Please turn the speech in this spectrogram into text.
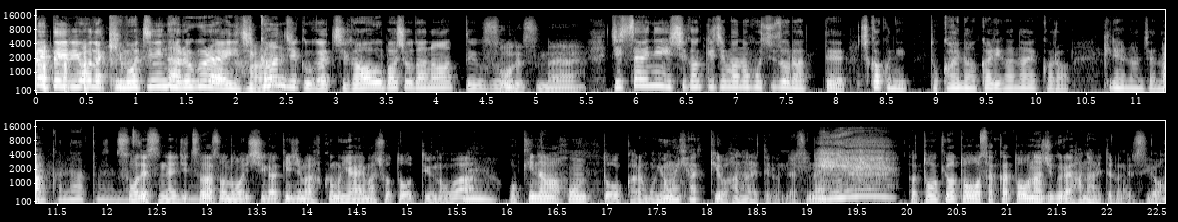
れているような気持ちになるぐらい時間軸が違う場所だなっていうふうに、そうですね。実際に石垣島の星空って近くに都会の明かりがないから綺麗なんじゃないかなと思います。そうですね。実はその石垣島含む八重山諸島っていうのは、うん沖縄本島からも400キロ離れてるんですね。へえ東京と大阪と同じぐらい離れてるんですよ。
